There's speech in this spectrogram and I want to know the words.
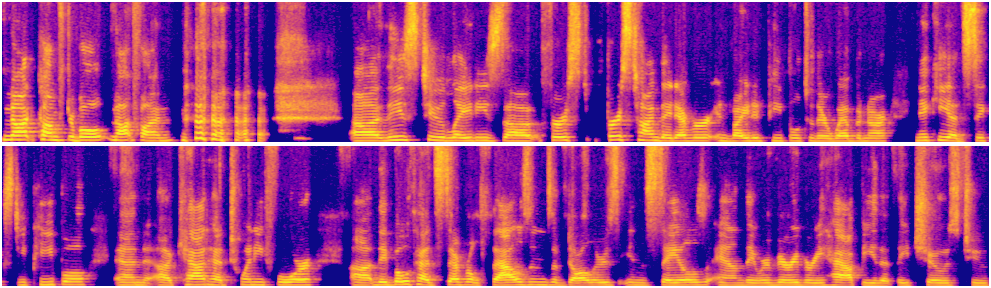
Not comfortable, not fun. uh, these two ladies, uh, first first time they'd ever invited people to their webinar. Nikki had 60 people and uh, Kat had 24. Uh, they both had several thousands of dollars in sales, and they were very, very happy that they chose to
